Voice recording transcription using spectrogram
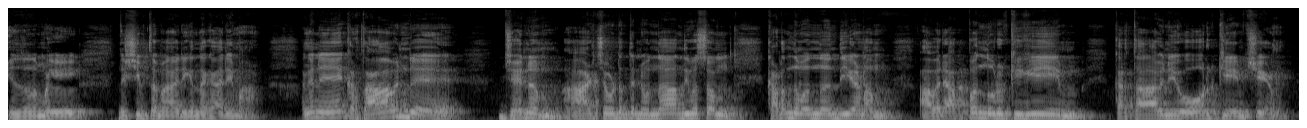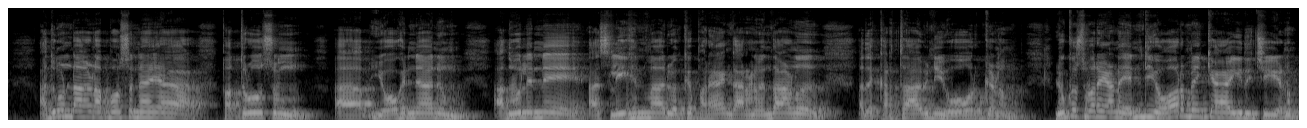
ഇത് നമ്മൾ നിക്ഷിപ്തമായിരിക്കുന്ന കാര്യമാണ്. അങ്ങനെ കർത്താവിന്റെ ജനം ആഴ്ചവട്ടത്തിന്റെ ഒന്നാം ദിവസം കടന്നു വന്ന് എന്ത് ചെയ്യണം? അവരപ്പം നുറുക്കുകയും കർത്താവിനെ ഓർക്കുകയും ചെയ്യണം. അതുകൊണ്ടാണ് അപ്പോസനായ പത്രോസും യോഹന്നാനും അതുപോലെ തന്നെ ആ സ്ലീഹന്മാരും ഒക്കെ പറയാൻ കാരണം എന്താണ്? അത് കർത്താവിനെ ഓർക്കണം. ലൂക്കോസ് പറയാണ് എന്റെ ഓർമ്മയ്ക്കായി ഇത് ചെയ്യണം.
